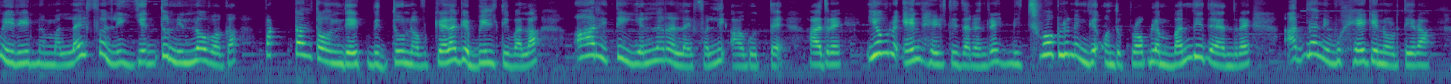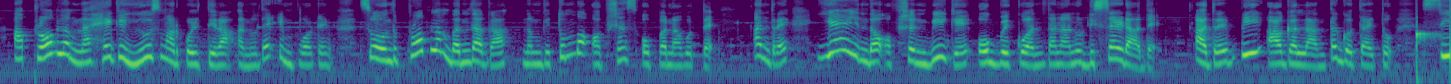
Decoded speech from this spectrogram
ಮೀರಿ ನಮ್ಮ ಲೈಫಲ್ಲಿ ಎದ್ದು ನಿಲ್ಲೋವಾಗ ಪಟ್ಟಂತ ಒಂದು ಡೇಟ್ ಬಿದ್ದು ನಾವು ಕೆಳಗೆ ಬೀಳ್ತೀವಲ್ಲ, ಆ ರೀತಿ ಎಲ್ಲರ ಲೈಫಲ್ಲಿ ಆಗುತ್ತೆ. ಆದರೆ ಇವರು ಏನು ಹೇಳ್ತಿದ್ದಾರೆ ಅಂದರೆ, ನಿಜವಾಗ್ಲೂ ನಿಮಗೆ ಒಂದು ಪ್ರಾಬ್ಲಮ್ ಬಂದಿದೆ ಅಂದರೆ ಅದನ್ನ ನೀವು ಹೇಗೆ ನೋಡ್ತೀರಾ? ಆ ಪ್ರಾಬ್ಲಮ್ನ ಹೇಗೆ ಯೂಸ್ ಮಾಡ್ಕೊಳ್ತೀರಾ ಅನ್ನೋದೇ ಇಂಪಾರ್ಟೆಂಟ್ ಸೊ ಒಂದು ಪ್ರಾಬ್ಲಮ್ ಬಂದಾಗ ನಮಗೆ ತುಂಬ ಆಪ್ಷನ್ಸ್ ಓಪನ್ ಆಗುತ್ತೆ. ಅಂದರೆ ಎ ಇಂದ ಆಪ್ಷನ್ ಬಿಗೆ ಹೋಗಬೇಕು ಅಂತ ನಾನು ಡಿಸೈಡ್ ಆದೆ. ಆದರೆ ಬಿ ಆಗಲ್ಲ ಅಂತ ಗೊತ್ತಾಯಿತು. ಸಿ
